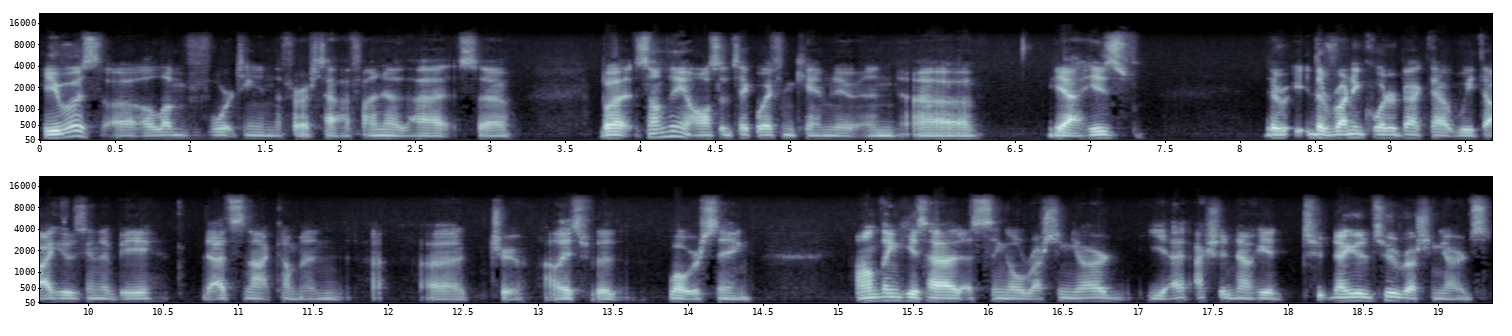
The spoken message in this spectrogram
He was uh, eleven for fourteen in the first half. I know that. So, but something also to take away from Cam Newton. Uh, yeah, he's the the running quarterback that we thought he was going to be. That's not coming uh, true. At least for the what we're seeing. I don't think he's had a single rushing yard yet. Actually, no, he had two, negative two rushing yards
